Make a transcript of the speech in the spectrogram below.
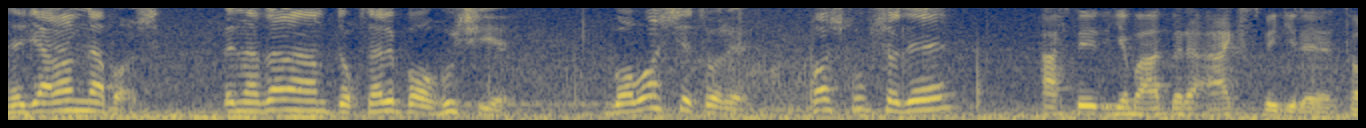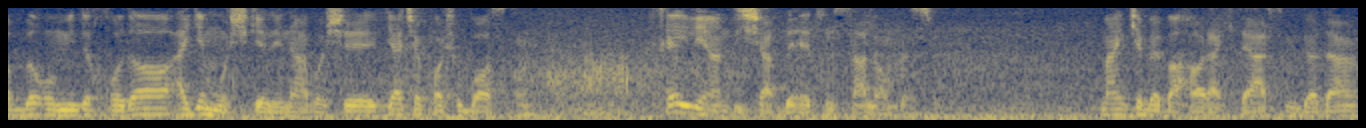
نگران نباش. به نظرم دختر باهوشیه. باباش چطوره؟ پاش خوب شده؟ هفته دیگه باید بره عکس بگیره تا به امید خدا اگه مشکلی نباشه گچ پاشو باز کنه خیلی هم دیشب بهتون سلام رسون. من که به بهارک درس می‌دادم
